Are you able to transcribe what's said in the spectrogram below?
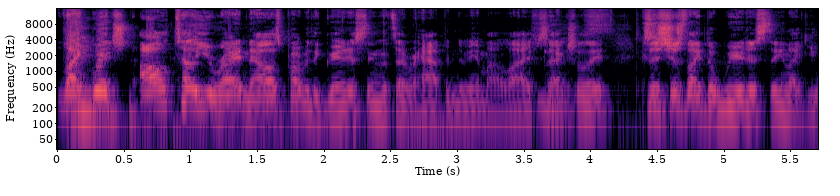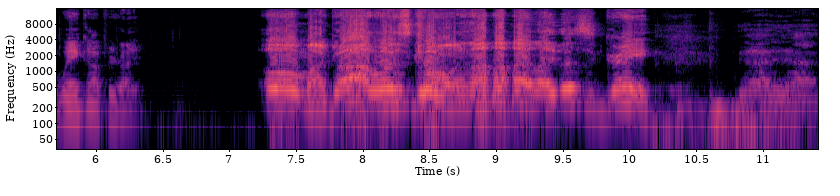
like, which I'll tell you right now is probably the greatest thing that's ever happened to me in my life sexually. Nice. Because it's just like the weirdest thing. Like, you wake up, you're like, oh my god, what is going on? like, this is great. yeah, yeah.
